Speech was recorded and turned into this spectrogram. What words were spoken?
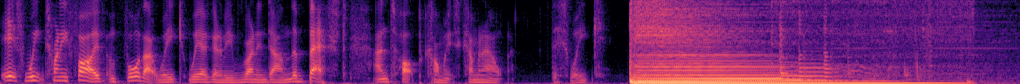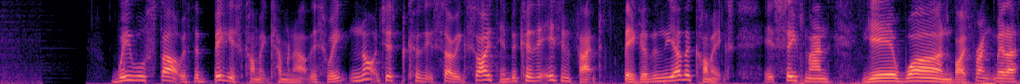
It's week 25 and for that week we are going to be running down the best and top comics coming out this week. We will start with the biggest comic coming out this week, not just because it's so exciting, because it is in fact bigger than the other comics. It's Superman Year One by Frank Miller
